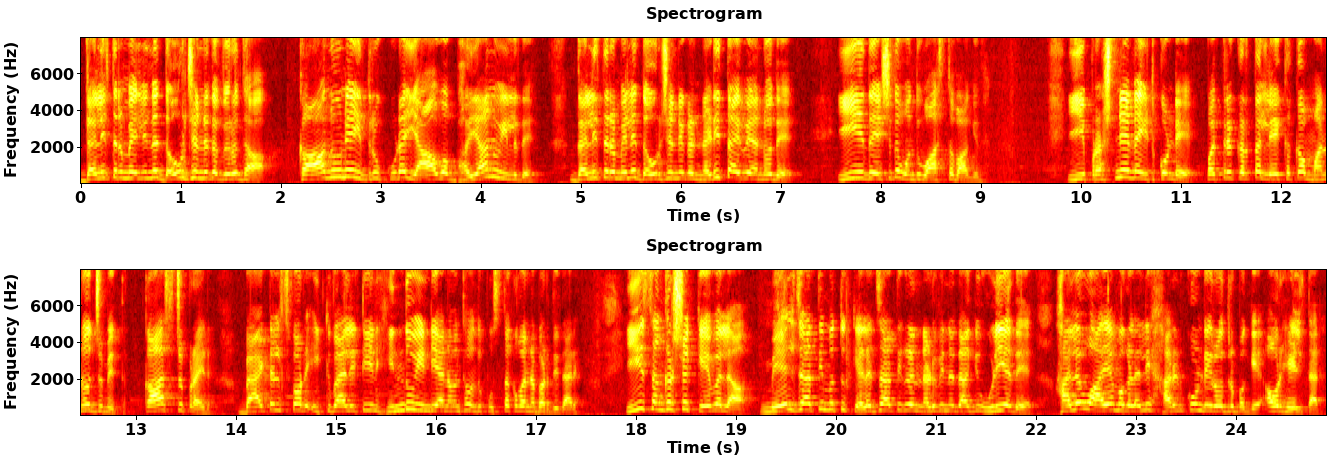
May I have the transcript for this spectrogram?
ದಲಿತರ ಮೇಲಿನ ದೌರ್ಜನ್ಯದ ವಿರುದ್ಧ ಕಾನೂನೇ ಇದ್ದರೂ ಕೂಡ ಯಾವ ಭಯನೂ ಇಲ್ಲದೆ ದಲಿತರ ಮೇಲೆ ದೌರ್ಜನ್ಯಗಳು ನಡೀತಾ ಇವೆ ಅನ್ನೋದೇ ಈ ದೇಶದ ಒಂದು ವಾಸ್ತವ ಆಗಿದೆ ಈ ಪ್ರಶ್ನೆಯನ್ನು ಇಟ್ಕೊಂಡೇ ಪತ್ರಕರ್ತ ಲೇಖಕ Manoj Mitta, caste pride, battles for equality in Hindu India ಅನ್ನುವಂಥ ಒಂದು ಪುಸ್ತಕವನ್ನು ಬರೆದಿದ್ದಾರೆ. ಈ ಸಂಘರ್ಷ ಕೇವಲ ಮೇಲ್ಜಾತಿ ಮತ್ತು ಕೆಳಜಾತಿಗಳ ನಡುವಿನದಾಗಿ ಉಳಿಯದೆ ಹಲವು ಆಯಾಮಗಳಲ್ಲಿ ಹರಡ್ಕೊಂಡಿರೋದ್ರ ಬಗ್ಗೆ ಅವ್ರು ಹೇಳ್ತಾರೆ.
